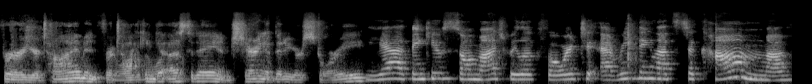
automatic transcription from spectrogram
for your time and for talking to us today and sharing a bit of your story. Yeah, thank you so much. We look forward to everything that's to come of,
